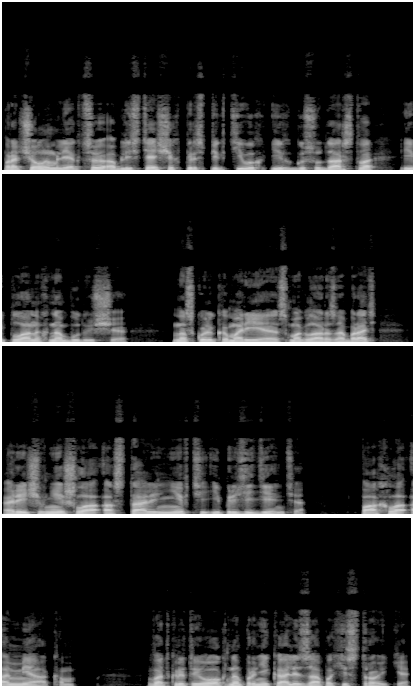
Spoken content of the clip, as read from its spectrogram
прочел им лекцию о блестящих перспективах их государства и планах на будущее. Насколько Мария смогла разобрать, речь в ней шла о стали, нефти и президенте. Пахло аммиаком. В открытые окна проникали запахи стройки.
